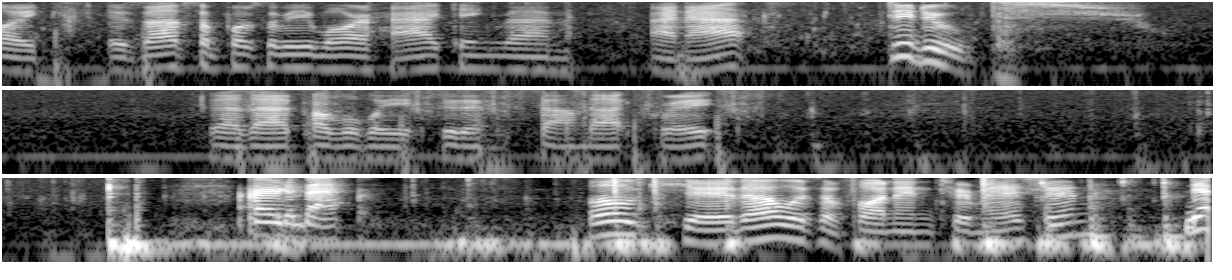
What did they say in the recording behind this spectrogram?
like, is that supposed to be more hacking than an axe? Do do. Yeah, that probably didn't sound that great. Alright, I'm back. Okay, that was a fun intermission. You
